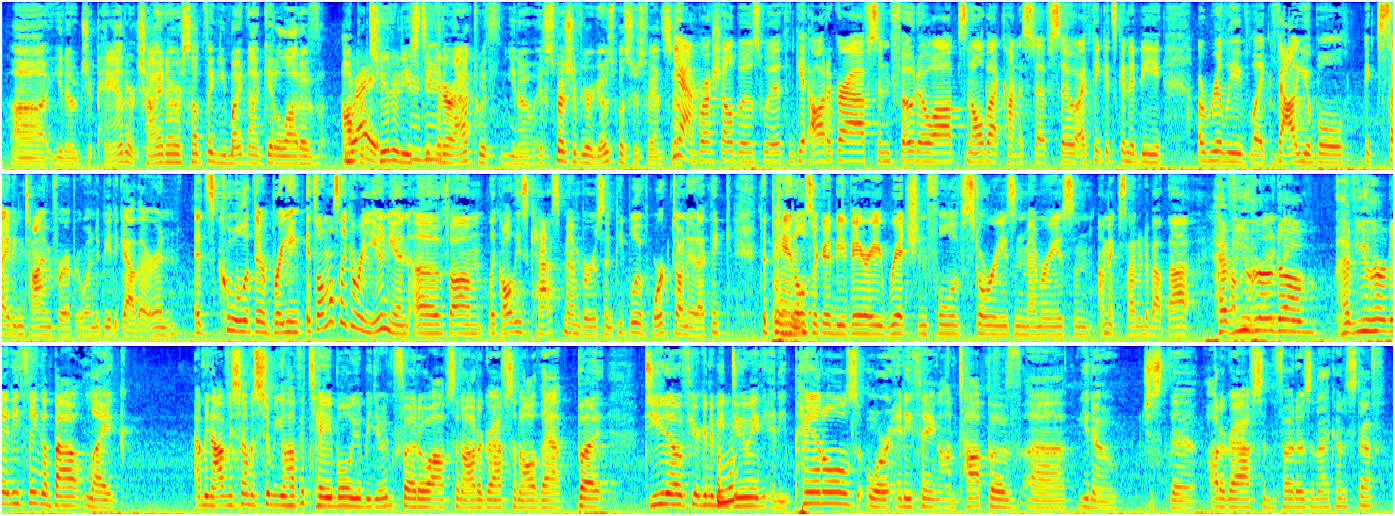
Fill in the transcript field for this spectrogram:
uh, you know Japan or China or something, you might not get a lot of Right. opportunities Mhm. to interact with you know, especially if you're a Ghostbusters fan. So yeah, and brush elbows with and get autographs and photo ops and all that kind of stuff. So I think it's going to be a really like valuable, exciting time for everyone to be together. And it's cool that they're bringing. It's almost like a reunion of um, like all these cast members and people who've worked on it. I think the panels are going to be very rich and full of stories and memories, and I'm excited about that. Have Probably you heard? Um, have you heard anything about like? I mean, obviously, I'm assuming you'll have a table. You'll be doing photo ops and autographs and all that. But do you know if you're going to be doing any panels or anything on top of, uh, you know, just the autographs and photos and that kind of stuff?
